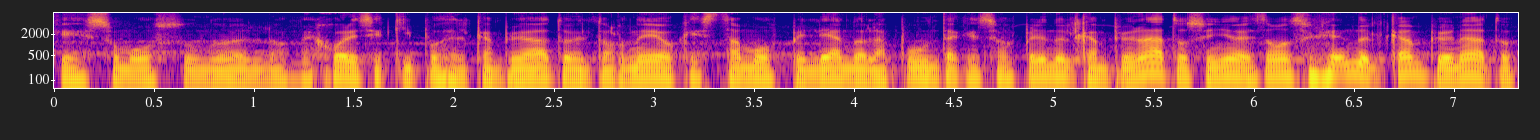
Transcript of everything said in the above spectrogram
que somos uno de los mejores equipos del campeonato, del torneo, que estamos peleando la punta, que estamos peleando el campeonato, señores, estamos peleando el campeonato.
